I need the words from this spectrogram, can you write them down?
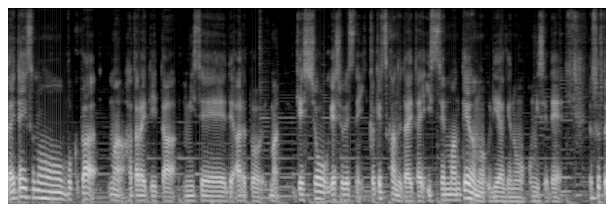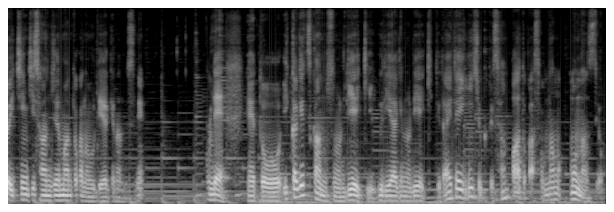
大体その僕が、まあ、働いていた店であると、まあ、月賞、月賞ですね、1ヶ月間で大体1000万程度の売り上げのお店で、そうすると1日30万とかの売り上げなんですね。で、えっ、ー、と、1ヶ月間のその利益、売上の利益って大体飲食って3%とかそんなもんなんですよ。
